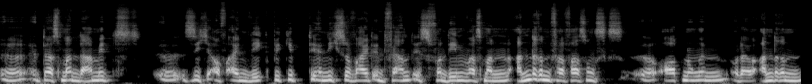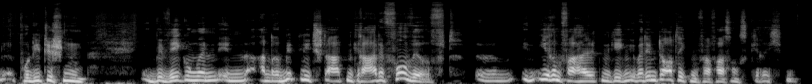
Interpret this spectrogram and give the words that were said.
äh, dass man damit äh, sich auf einen Weg begibt, der nicht so weit entfernt ist von dem, was man anderen Verfassungsordnungen oder anderen politischen Bewegungen in anderen Mitgliedstaaten gerade vorwirft, ähm, in ihrem Verhalten gegenüber den dortigen Verfassungsgerichten.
